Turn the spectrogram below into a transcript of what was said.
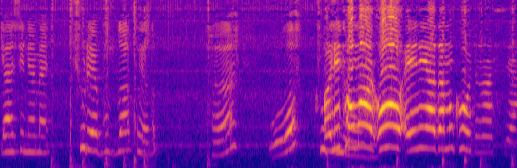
Gel seni hemen şuraya buzluğa koyalım. Ha? Oh, çok Ali iyi Tomar oldu. o en iyi adamı koydun Asya.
